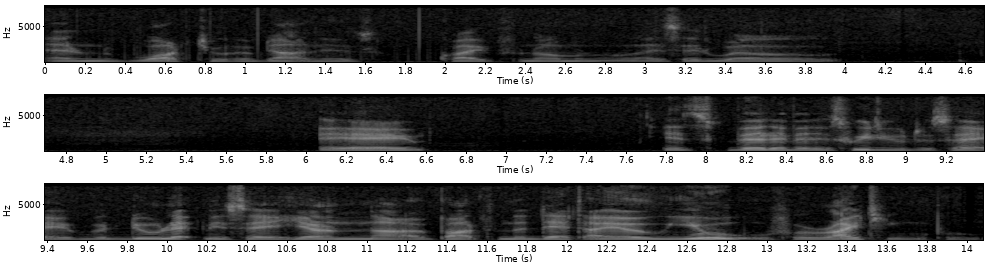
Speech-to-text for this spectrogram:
And what you have done is quite phenomenal. I said, well, uh, it's very, very sweet of you to say, but do let me say here and now, apart from the debt I owe you for writing Pooh,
